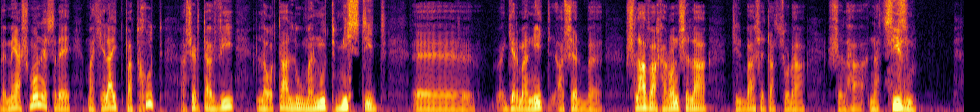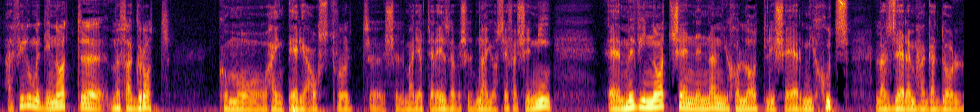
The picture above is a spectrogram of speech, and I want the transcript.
במאה ה-18 מתחילה התפתחות אשר תביא לאותה לאומנות מיסטית אה, גרמנית, אשר בשלב האחרון שלה תלבש את הצורה של הנאציזם. אפילו מדינות אה, מפגרות, כמו האימפריה האוסטרית אה, של מריה תרזה ושל בנה יוסף השני, אה, מבינות שהן אינן יכולות להישאר מחוץ לזרם הגדול.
